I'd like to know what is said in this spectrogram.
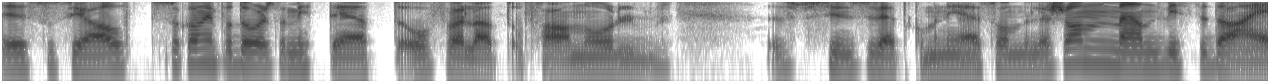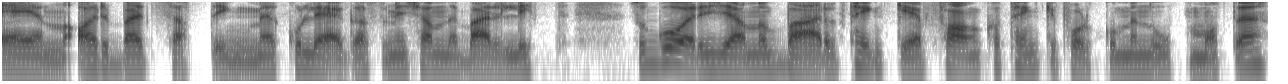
eh, sosialt. Så kan jeg få dårlig samvittighet og føle at å faen, nå syns vedkommende er sånn eller sånn, men hvis det da er en arbeidssetting med kollegaer som jeg kjenner bare litt, så går det ikke an å bare tenke faen, hva tenker folk om meg nå, på en måte.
